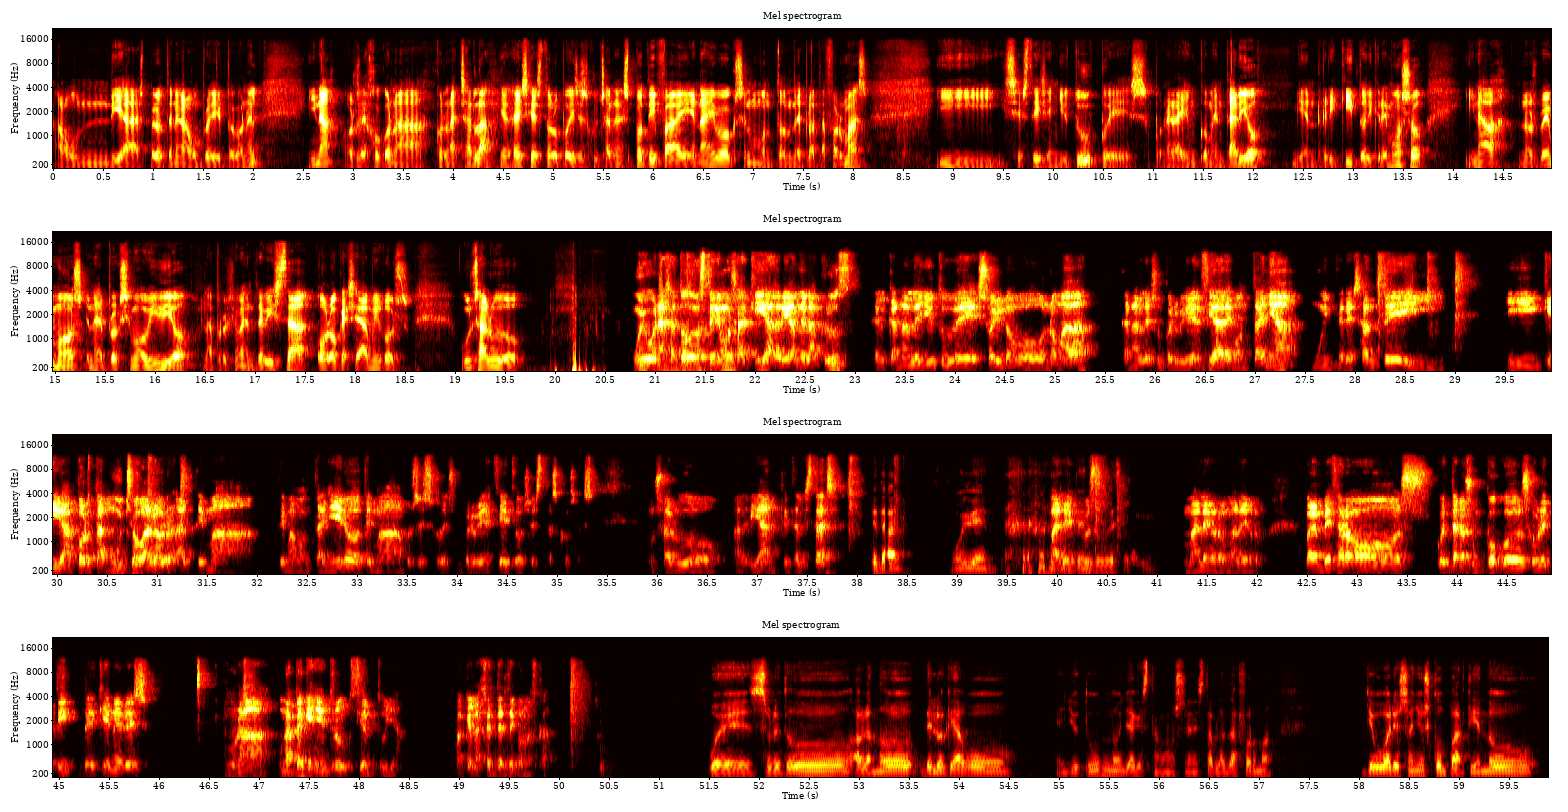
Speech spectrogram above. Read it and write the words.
Algún día espero tener algún proyecto con él. Y nada, os dejo con la, con la charla. Ya sabéis que esto lo podéis escuchar en Spotify, en iVoox, en un montón de plataformas. Y si estáis en YouTube, pues poner ahí un comentario bien riquito y cremoso. Y nada, nos vemos en el próximo vídeo, la próxima entrevista o lo que sea, amigos. Un saludo. Muy buenas a todos. Tenemos aquí a Adrián de la Cruz, el canal de YouTube de Soy Lobo Nómada, canal de supervivencia de montaña, muy interesante y, que aporta mucho valor al tema, tema montañero, tema pues eso, de supervivencia y todas estas cosas. Un saludo, Adrián, ¿qué tal estás? ¿Qué tal? Muy bien. Vale, pues me alegro, me alegro. Para empezar, cuéntanos un poco sobre ti, de quién eres, una, una pequeña introducción tuya, para que la gente te conozca. Pues sobre todo hablando de lo que hago en YouTube, ¿no? ya que estamos en esta plataforma, llevo varios años compartiendo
